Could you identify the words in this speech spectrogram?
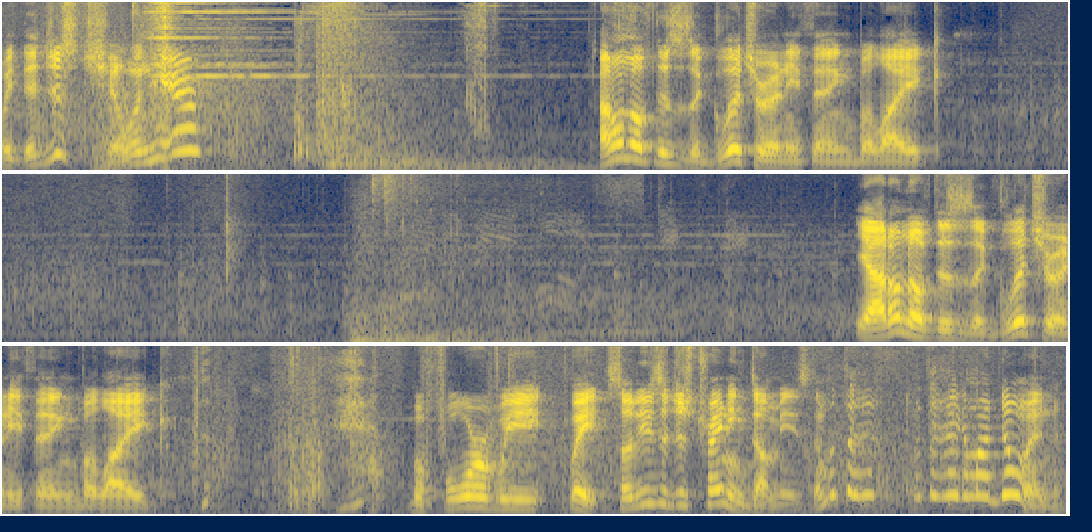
Wait, they're just chilling here? I don't know if this is a glitch or anything, but like... Yeah, I don't know if this is a glitch or anything, but like... Before we... Wait, so these are just training dummies. Then what the, what the heck am I doing?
